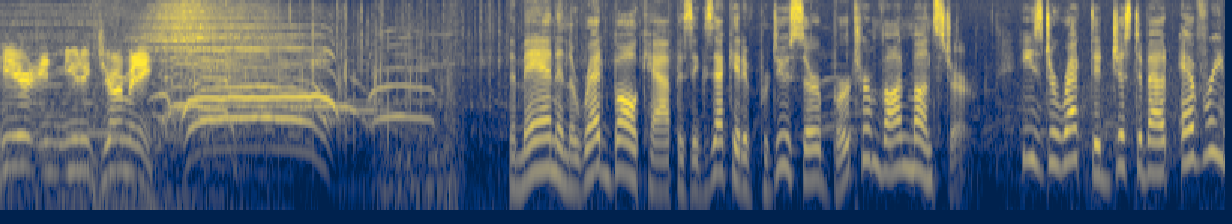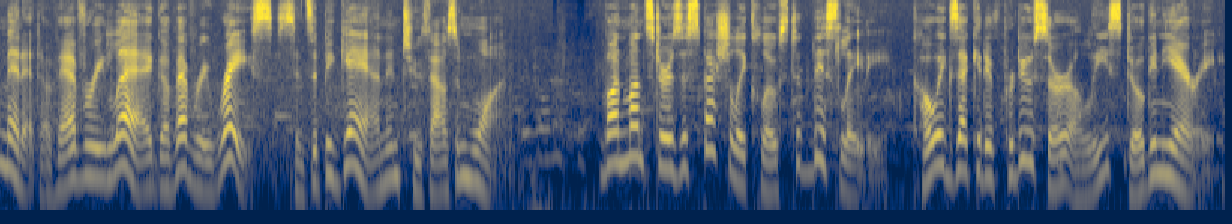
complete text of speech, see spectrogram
here in Munich, Germany. The man in the red ball cap is executive producer Bertram van Munster. He's directed just about every minute of every leg of every race since it began in 2001. Van Munster is especially close to this lady, co executive producer Elise Doganieri.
